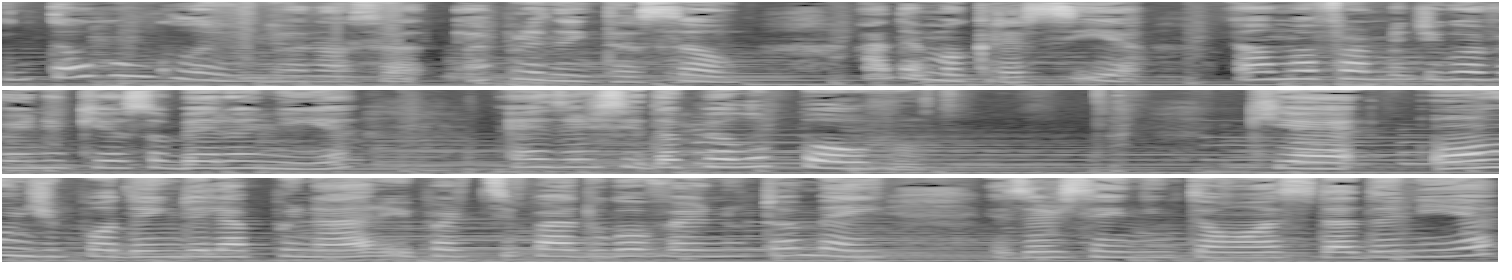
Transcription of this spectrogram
Então, concluindo a nossa apresentação, a democracia é uma forma de governo que a soberania é exercida pelo povo, que é onde podendo ele apinar e participar do governo também, exercendo então a cidadania,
